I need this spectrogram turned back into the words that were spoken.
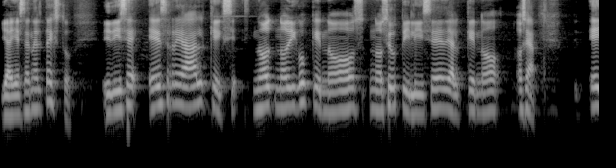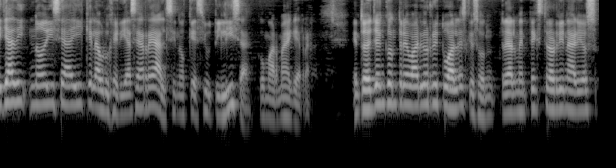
y ahí está en el texto. Y dice, es real que, no, no digo que no, no se utilice, de, que no, o sea, ella no dice ahí que la brujería sea real, sino que se utiliza como arma de guerra. Entonces yo encontré varios rituales que son realmente extraordinarios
